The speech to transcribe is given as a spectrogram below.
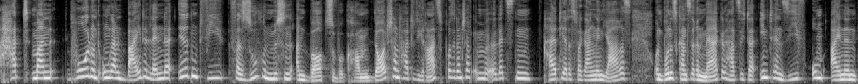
hat man Polen und Ungarn beide Länder irgendwie versuchen müssen an Bord zu bekommen. Deutschland hatte die Ratspräsidentschaft im letzten Halbjahr des vergangenen Jahres und Bundeskanzlerin Merkel hat sich da intensiv um einen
